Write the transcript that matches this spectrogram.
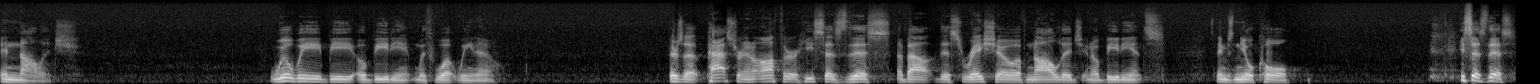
in knowledge. Will we be obedient with what we know? There's a pastor and an author, he says this about this ratio of knowledge and obedience. His name is Neil Cole. He says this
